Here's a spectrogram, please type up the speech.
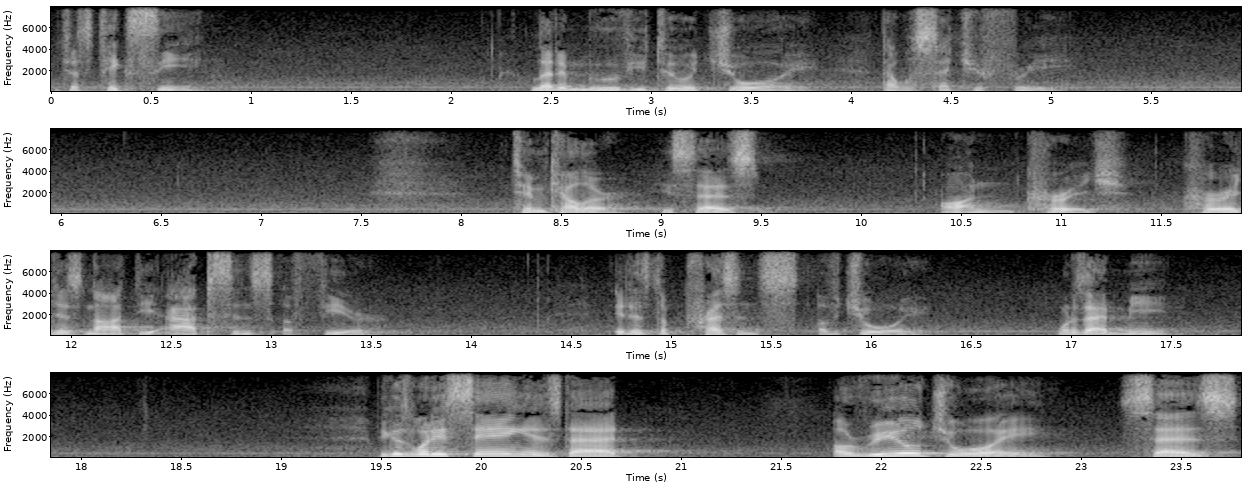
it just takes seeing. Let it move you to a joy that will set you free. Tim Keller, he says on courage courage is not the absence of fear, it is the presence of joy. What does that mean? Because what he's saying is that a real joy says,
